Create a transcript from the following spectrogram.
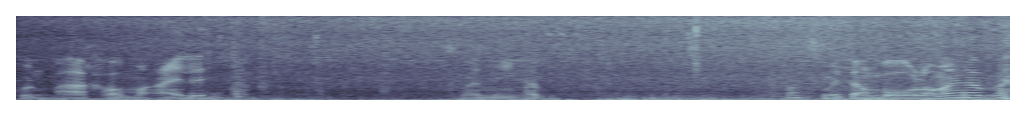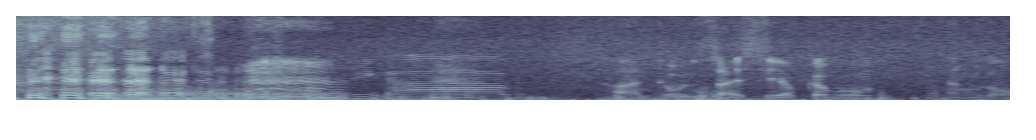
คุณพาเขาหมายเลย วันนี้ครับเอ้าไม่ต้องโบกหรอกมั้งครับ สวัสดีครับผ่านทุนสายเสียบครับผมนั่งลง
